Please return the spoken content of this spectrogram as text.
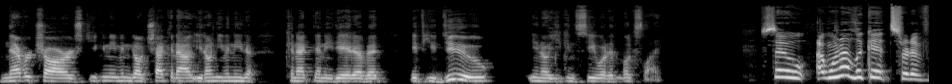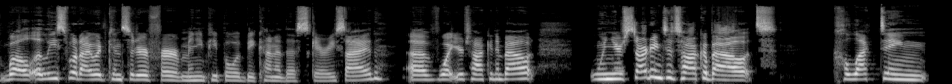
never charged. You can even go check it out. You don't even need to connect any data. But if you do, you know, you can see what it looks like. So I want to look at sort of, well, at least what I would consider for many people would be kind of the scary side of what you're talking about. When you're starting to talk about collecting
